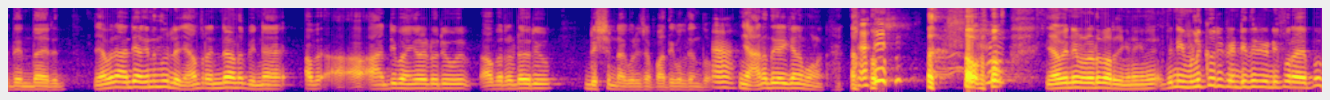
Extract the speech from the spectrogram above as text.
ഇതെന്തായിരുന്നു ഞാൻ പറഞ്ഞ ആന്റി അങ്ങനെയൊന്നുമില്ല. ഞാൻ ഫ്രണ്ടാണ് പിന്നെ ആന്റി ഭയങ്കരമായിട്ട് ഒരു അവരുടെ ഒരു ഡിഷ് ഉണ്ടാക്കും. ഒരു ചപ്പാത്തി പോലത്തെ എന്തോ. ഞാനത് കഴിക്കാൻ പോണത് അപ്പോൾ ഞാൻ പിന്നെ ഇവളോട് പറഞ്ഞു ഇങ്ങനെ ഇങ്ങനെ. പിന്നെ ഇവൾക്ക് ഒരു ട്വന്റി ത്രീ ട്വന്റി ഫോർ ആയപ്പോൾ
